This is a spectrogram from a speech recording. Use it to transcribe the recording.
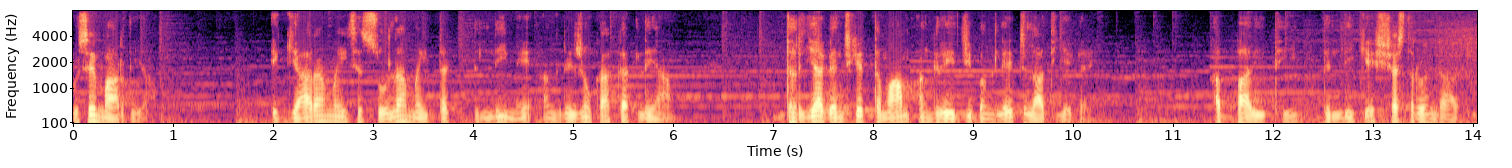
उसे मार दिया। 11 मई से 16 मई तक दिल्ली में अंग्रेज़ों का कत्लेआम। दरियागंज के तमाम अंग्रेज़ी बंगले जला दिए गए। अब बारी थी दिल्ली के शस्त्र भंडार की।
